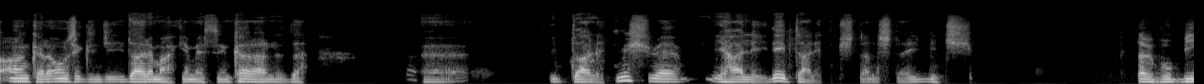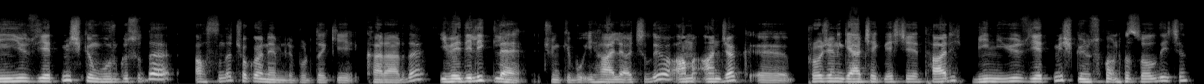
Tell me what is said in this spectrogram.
Ankara 18. İdare Mahkemesi'nin kararını da e, iptal etmiş ve ihaleyi de iptal etmiş Danıştay. İlginç. Tabii bu 1170 gün vurgusu da aslında çok önemli buradaki kararda. İvedilikle çünkü bu ihale açılıyor ama ancak e, projenin gerçekleşeceği tarih 1170 gün sonrası olduğu için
